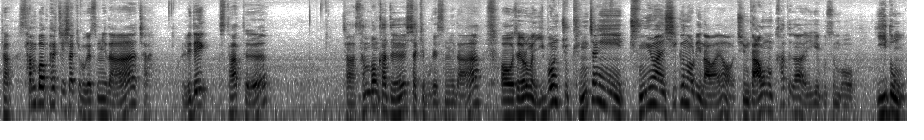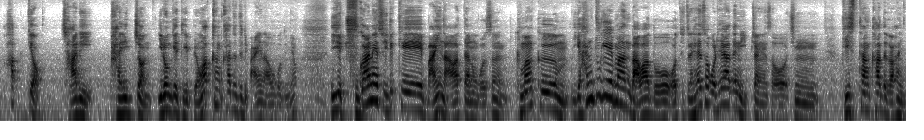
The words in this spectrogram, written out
자, 3번 팔찌 시작해 보겠습니다. 자, 리딩 스타트. 자, 3번 카드 시작해 보겠습니다. 어, 자, 여러분 이번 주 굉장히 중요한 시그널이 나와요. 지금 나오는 카드가 이게 무슨 뭐 이동, 합격, 자리, 발전 이런 게 되게 명확한 카드들이 많이 나오거든요. 이게 주간에서 이렇게 많이 나왔다는 것은 그만큼 이게 한두 개만 나와도 어쨌든 해석을 해야 되는 입장에서 지금 비슷한 카드가 한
